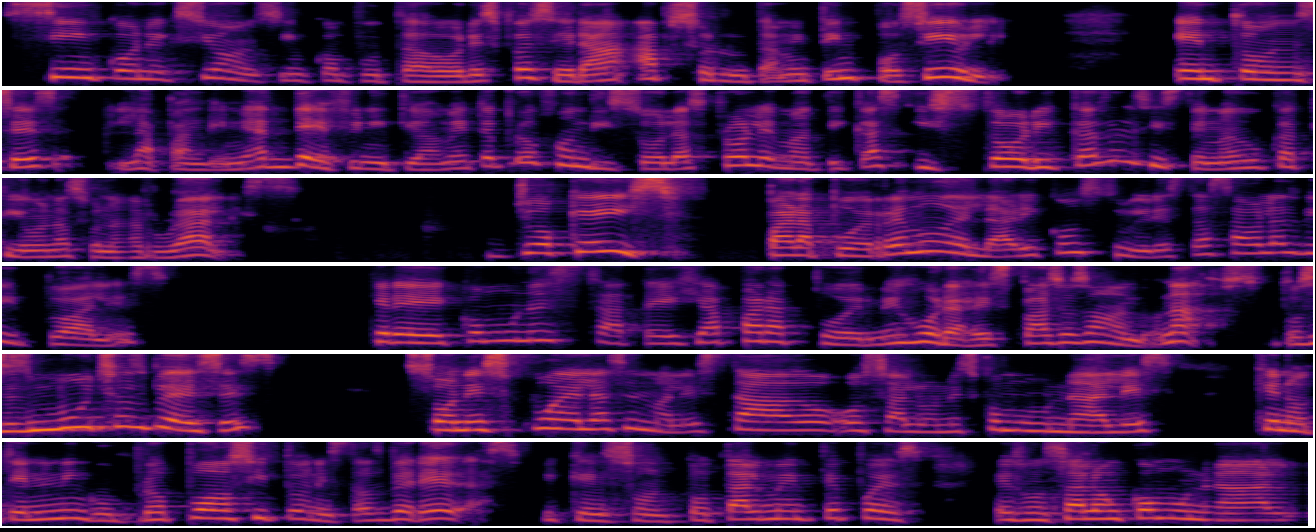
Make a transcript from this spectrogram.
sin conexión, sin computadores, pues era absolutamente imposible. Entonces, la pandemia definitivamente profundizó las problemáticas históricas del sistema educativo en las zonas rurales. ¿Yo qué hice? Para poder remodelar y construir estas aulas virtuales, creé como una estrategia para poder mejorar espacios abandonados. Entonces, muchas veces son escuelas en mal estado o salones comunales que no tienen ningún propósito en estas veredas y que son totalmente, pues, es un salón comunal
